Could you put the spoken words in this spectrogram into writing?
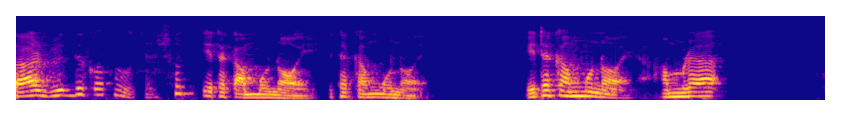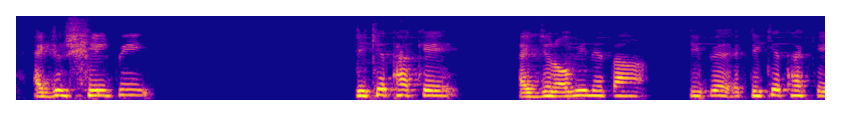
তার বিরুদ্ধে কথা বলছেন। সত্যি এটা কাম্য নয়, এটা কাম্য নয়, এটা কাম্য নয়। আমরা একজন শিল্পী টিকে থাকে, একজন অভিনেতা টিপে, টিকে থাকে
